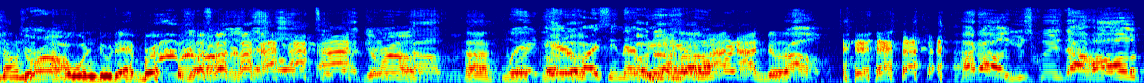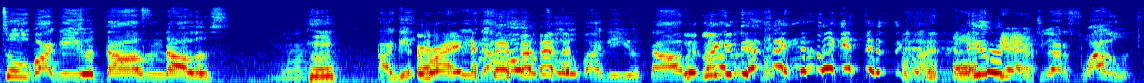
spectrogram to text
Don't do, Jerome. I wouldn't do that, bro. Squeeze that whole tube. I give you Jerome. Huh. When right there. everybody seen that oh, Hold up. video, I, I do it. Bro, hold on. You squeeze that whole tube, I give you a thousand dollars. Huh? I get Right. Squeeze that whole tube, I give you a thousand Look, look at this thing. Look at this thing. Like, Oh, yeah. But you gotta swallow it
